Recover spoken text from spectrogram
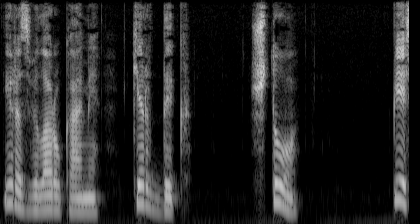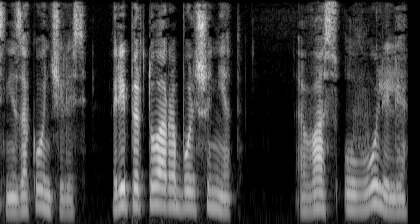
и развела руками. «Кирдык». «Что?» «Песни закончились, репертуара больше нет». «Вас уволили?»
